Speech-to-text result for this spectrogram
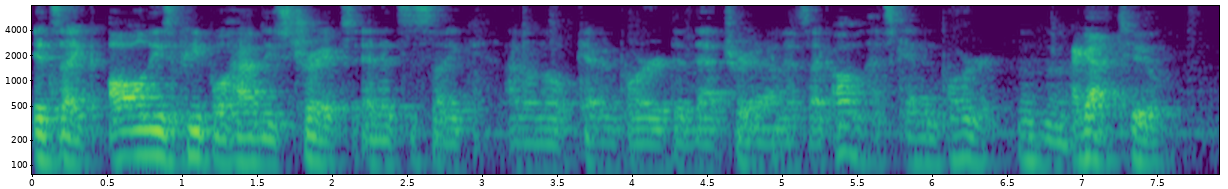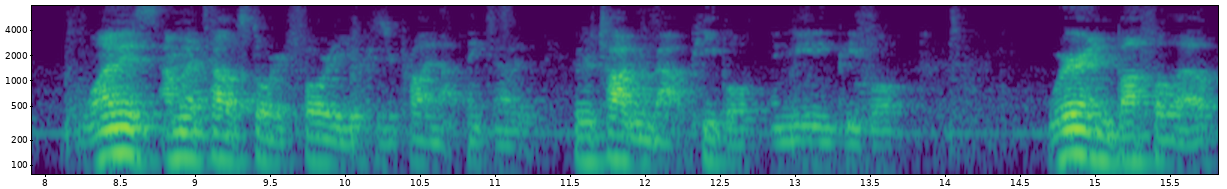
It's like all these people have these tricks, and it's just like I don't know. Kevin Porter did that trick, Yeah. and it's like, oh, that's Kevin Porter. Mm-hmm. I got two. One is I'm going to tell a story for you because you're probably not thinking of it. We were talking about people and meeting people. We're in Buffalo,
